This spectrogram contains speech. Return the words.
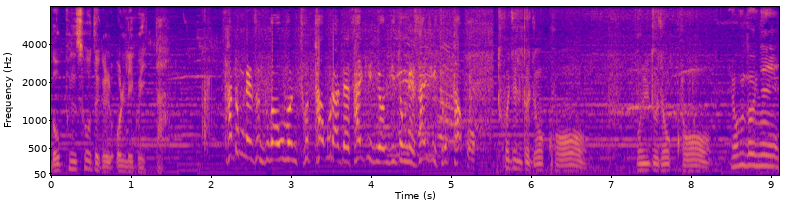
높은 소득을 올리고 있다. 타 동네에서 누가 오면 좋다고 그러대 살기 여기 동네 살기 좋다고 토질도 좋고 물도 좋고 용동이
